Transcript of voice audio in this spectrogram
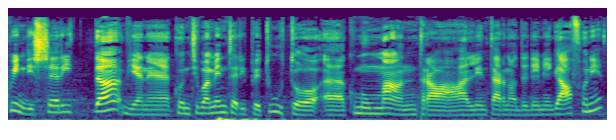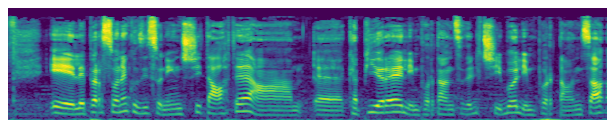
Quindi Sherit viene continuamente ripetuto eh, come un mantra all'interno dei, dei megafoni e le persone così sono incitate a eh, capire l'importanza del cibo e l'importanza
